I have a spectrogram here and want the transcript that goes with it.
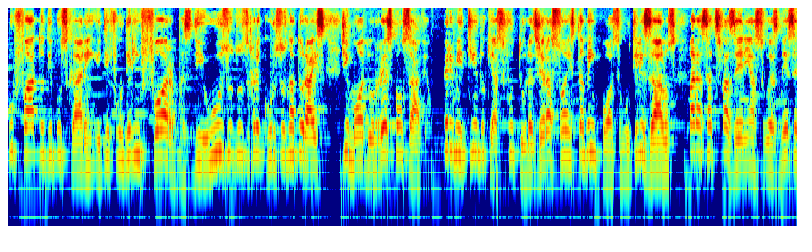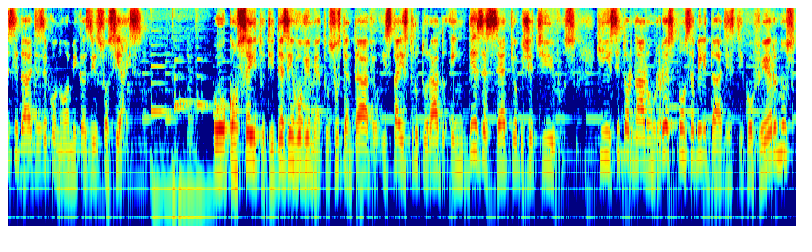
o fato de buscarem e difundirem formas de uso dos recursos naturais de modo responsável, permitindo que as futuras gerações também possam utilizá-los para satisfazerem as suas necessidades econômicas e sociais. O conceito de desenvolvimento sustentável está estruturado em 17 objetivos, que se tornaram responsabilidades de governos,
